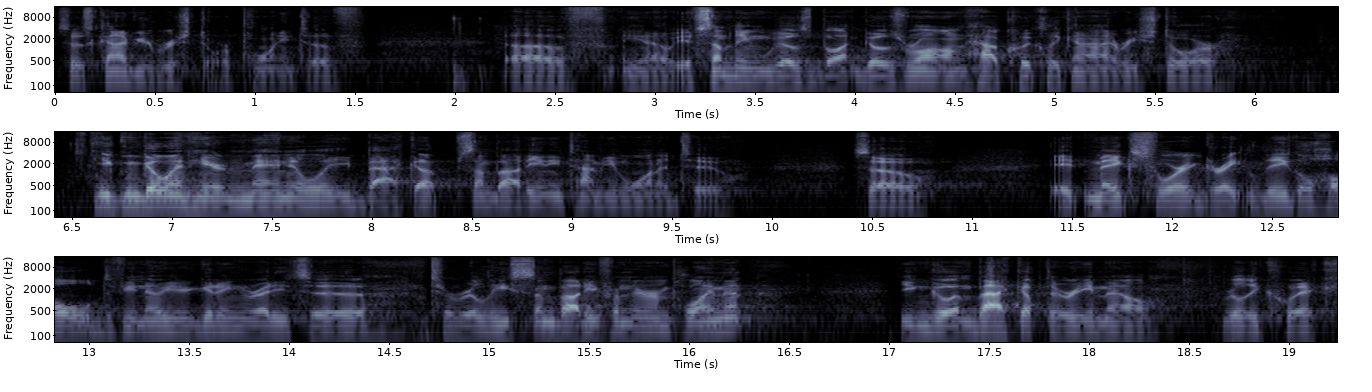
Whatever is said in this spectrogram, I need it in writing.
So it's kind of your restore point of of, you know, if something goes, goes wrong, how quickly can I restore? You can go in here and manually back up somebody anytime you wanted to. So it makes for a great legal hold. If you know you're getting ready to, to release somebody from their employment, you can go and back up their email really quick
